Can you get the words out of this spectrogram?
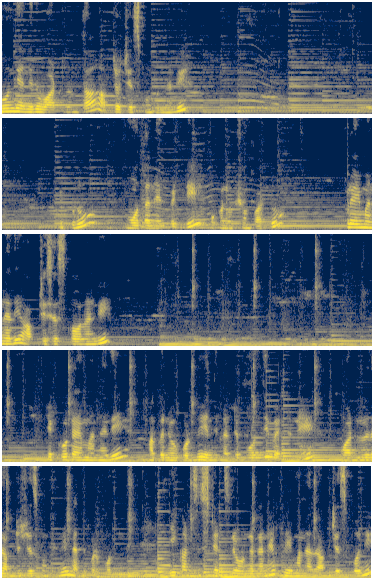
బూందీ అనేది వాటర్ అంతా అబ్జర్వ్ చేసుకుంటుందండి. ఇప్పుడు మూత అనేది పెట్టి ఒక నిమిషం పాటు ఫ్లేమ్ అనేది ఆఫ్ చేసేసుకోవాలండి. ఎక్కువ టైం అనేది మగ్గనివ్వకూడదు ఎందుకంటే బూందీ వెంటనే వాటర్ అనేది అబ్జర్వ్ చేసుకుంటుంది మెత్తపడిపోతుంది ఈ కన్సిస్టెన్సీలో ఉండగానే ఫ్లేమ్ అనేది ఆఫ్ చేసుకొని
